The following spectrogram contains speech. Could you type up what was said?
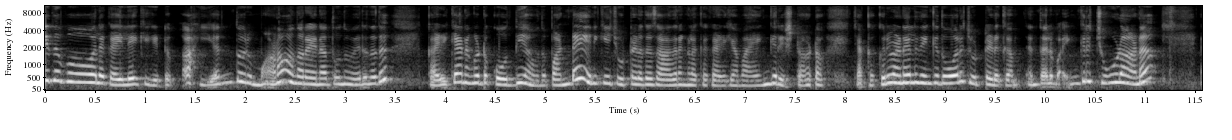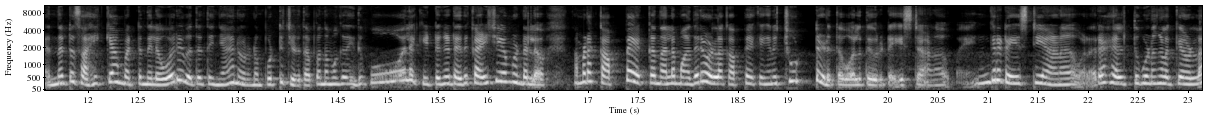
ഇതുപോലെ കയ്യിലേക്ക് കിട്ടും. ആ എന്തൊരു മണമാണെന്ന് പറയാം അതിനകത്തുനിന്ന് വരുന്നത്? കഴിക്കാൻ അങ്ങോട്ട് കൊതിയാവുന്നു. പണ്ടേ എനിക്ക് ഈ ചുട്ടെടുത്ത സാധനങ്ങളൊക്കെ കഴിക്കാൻ ഭയങ്കര ഇഷ്ടം കേട്ടോ. ചക്കക്കുരു വേണേലും നിങ്ങൾക്ക് ഇതുപോലെ ചുട്ടെടുക്കാം. എന്തായാലും ഭയങ്കര ചൂടാണ്. എന്നിട്ട് സഹിക്കാൻ പറ്റുന്നില്ല. ഒരു വിധത്തിൽ ഞാൻ ഒരെണ്ണം പൊട്ടിച്ചെടുത്തു. അപ്പോൾ നമുക്ക് ഇതുപോലെ കിട്ടും കേട്ടോ. ഇത് കഴിച്ച് കഴിയുമ്പോണ്ടല്ലോ നമ്മുടെ കപ്പയൊക്കെ നല്ല മധുരമുള്ള കപ്പയൊക്കെ ഇങ്ങനെ ചുട്ടെടുത്ത പോലത്തെ ഒരു ടേസ്റ്റാണ് ഭയങ്കര ടേസ്റ്റിയാണ് വളരെ ഹെൽത്ത് ഗുണങ്ങളൊക്കെ ഉള്ള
